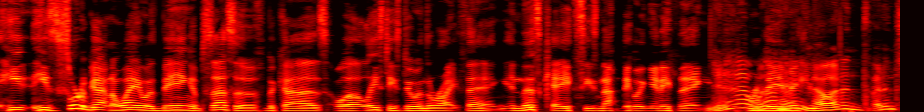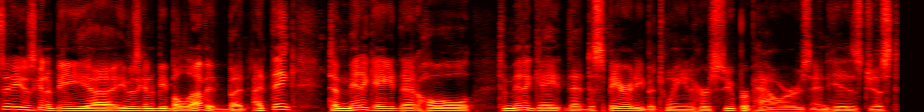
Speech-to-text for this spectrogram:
he he's sort of gotten away with being obsessive because well at least he's doing the right thing. In this case he's not doing anything yeah well, hey, no i didn't i didn't say he was going to be uh, he was going to be beloved but i think to mitigate that whole to mitigate that disparity between her superpowers and his just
